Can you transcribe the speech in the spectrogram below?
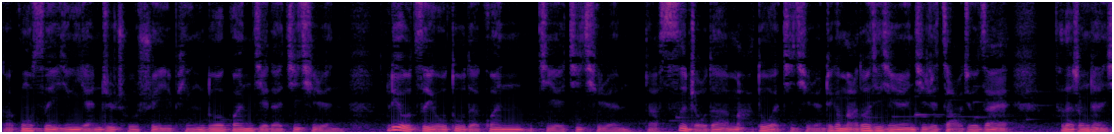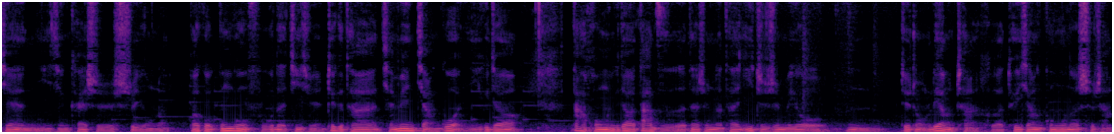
呃，公司已经研制出水平多关节的机器人，六自由度的关节机器人啊，四轴的马舵机器人。这个马舵机器人其实早就在它的生产线已经开始使用了，包括公共服务的机器人。这个它前面讲过，一个叫。大红一个叫大紫，但是呢，它一直是没有嗯这种量产和推向公共的市场。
